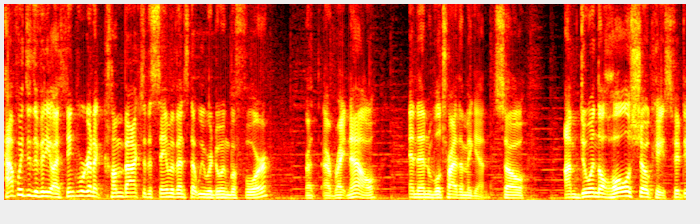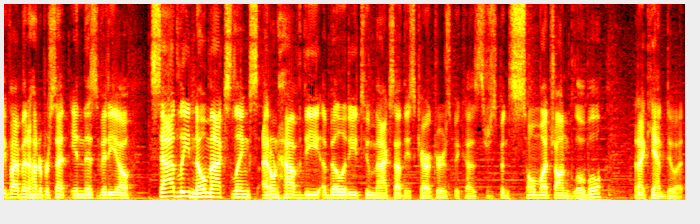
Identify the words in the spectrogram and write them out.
halfway through the video, I think we're going to come back to the same events that we were doing before, uh, right now, and then we'll try them again. So I'm doing the whole showcase, 55 and 100% in this video. Sadly, no max links. I don't have the ability to max out these characters because there's been so much on global that I can't do it.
